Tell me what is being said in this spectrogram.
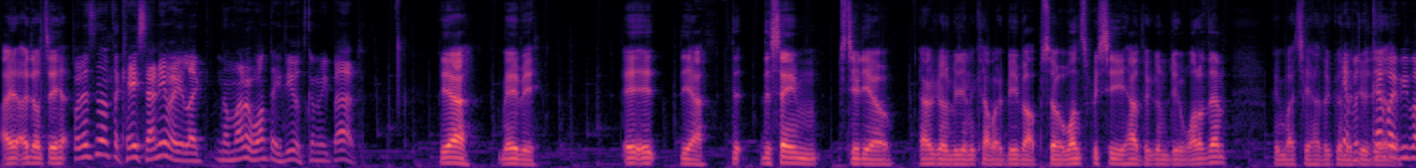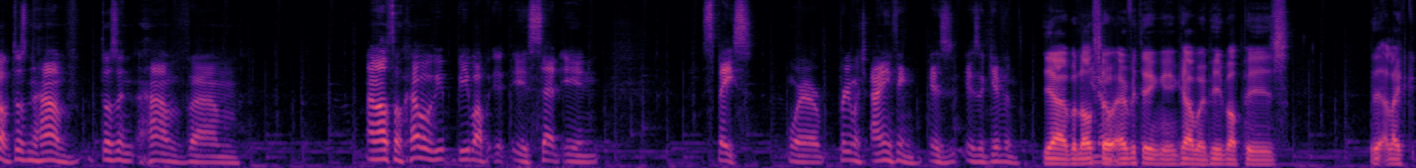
I I don't see. How, But isn't that the case anyway? Like, no matter what they do, it's going to be bad. yeah, maybe. It, it yeah. The the same studio are going to be doing Cowboy Bebop. So once we see how they're going to do one of them, we might see how they're going Yeah, to do but the Cowboy other. Bebop doesn't have doesn't have um, and also Cowboy Be- Bebop is set in space where pretty much anything is is a given, Yeah, but also know? everything in Cowboy Bebop is uh, like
